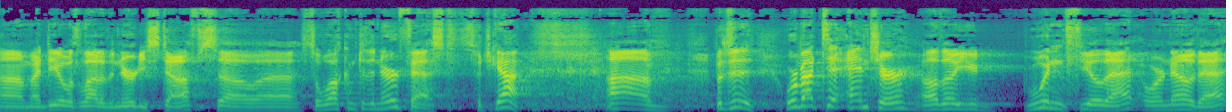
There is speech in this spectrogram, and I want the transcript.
Um, I deal with a lot of the nerdy stuff. So, uh, so welcome to the Nerd Fest. That's what you got. Um, but we're about to enter, although you wouldn't feel that or know that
